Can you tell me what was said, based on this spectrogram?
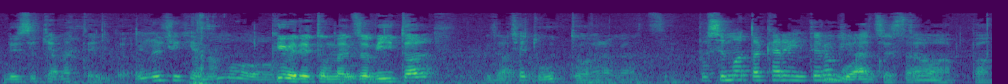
Lui si chiama Taylor. E noi ci chiamiamo... Qui vedete un mezzo Beetle. Esatto. C'è tutto, eh, ragazzi. Possiamo attaccare l'intero Mi mondo. piace questa sta mappa.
